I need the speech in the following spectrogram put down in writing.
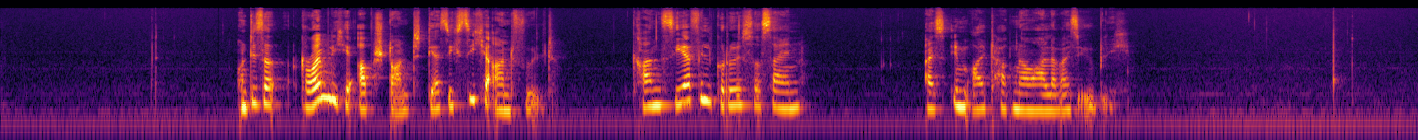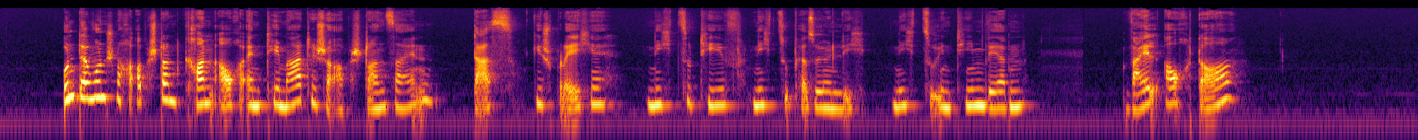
Und dieser räumliche Abstand, der sich sicher anfühlt, kann sehr viel größer sein als im Alltag normalerweise üblich. Und der Wunsch nach Abstand kann auch ein thematischer Abstand sein, dass Gespräche nicht zu tief, nicht zu persönlich, nicht zu intim werden, weil auch da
